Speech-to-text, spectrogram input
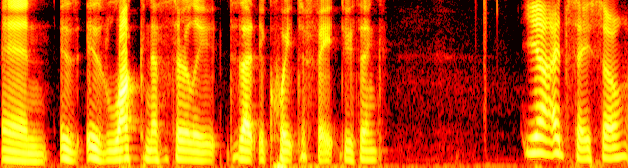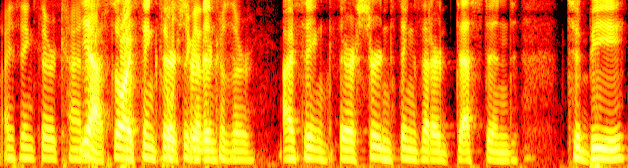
And is is luck necessarily? Does that equate to fate? Do you think? Yeah, I'd say so. I think they're kind Yeah. of yeah. So I think there's together certain because they're I think there are certain things that are destined to be.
